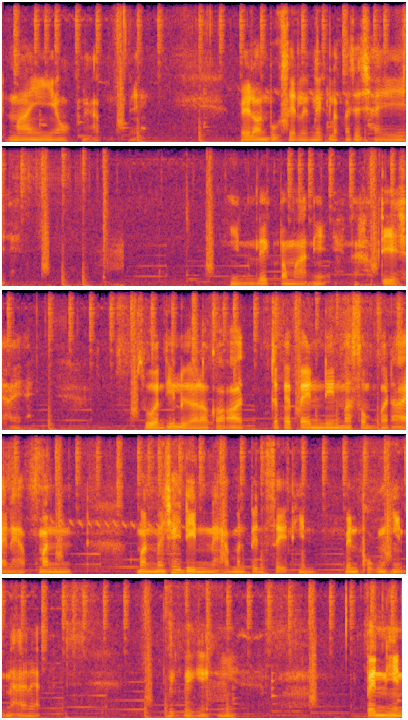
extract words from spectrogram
ษไม้อย่างนี้ออกนะครับไปร่อนพวกเศษเล็กๆแล้วก็จะใช้ หินเล็กประมาณนี้นะครับที่จะใช้ ส่วนที่เหลือเราก็อาจจะไปเป็นดินผสมก็ได้นะครับ มันมันไม่ใช่ดินนะครับ มันเป็นเศษหินเป็นผงหินนะฮะเนี่ยเล็กๆอย่างนี้ เป็นหิน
